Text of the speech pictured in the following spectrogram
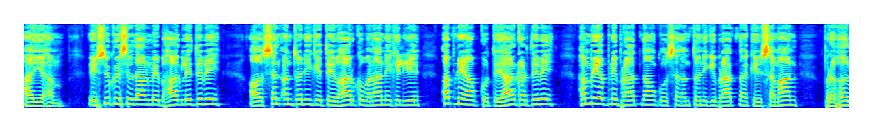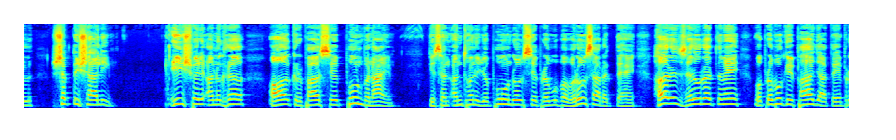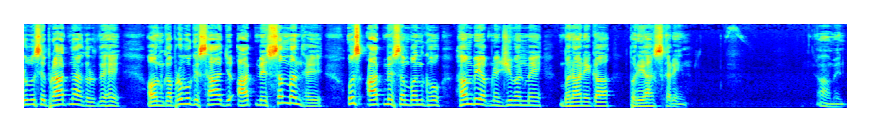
आइए हम इस स्वीकृति दान में भाग लेते हुए और संत अंथोनी के त्यौहार को मनाने के लिए अपने आप को तैयार करते हुए हम भी अपनी प्रार्थनाओं को संत अंथोनी की प्रार्थना के समान प्रबल, शक्तिशाली ईश्वरी अनुग्रह और कृपा से पूर्ण बनाएँ कि सन अंथोनी जो पूर्ण रूप से प्रभु पर भरोसा रखते हैं, हर ज़रूरत में वो प्रभु के पास जाते हैं, प्रभु से प्रार्थना करते हैं। और उनका प्रभु के साथ जो आत्मीय संबंध है, उस आत्मीय संबंध को हम भी अपने जीवन में बनाने का प्रयास करें। आमीन।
